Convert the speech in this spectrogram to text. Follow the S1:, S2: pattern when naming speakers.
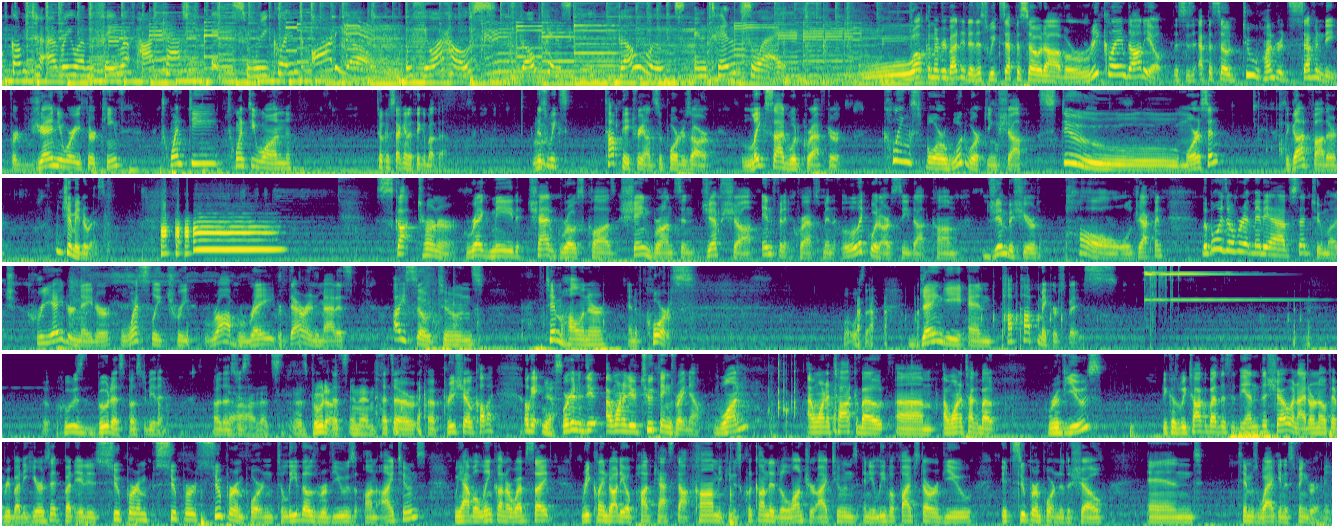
S1: Welcome to everyone's favorite podcast. It's Reclaimed Audio with your hosts, Phil Pinsky, Bill Roots, and Tim Sway.
S2: Welcome, everybody, to this week's episode of Reclaimed Audio. This is episode 270 for January 13th, 2021. Took a second to think about that. This hmm. week's top Patreon supporters are Lakeside Woodcrafter, Klingspor Woodworking Shop, Stu Morrison, The Godfather, Jimmy DeResta. Scott Turner, Greg Mead, Chad Grossclaws, Shane Bronson, Jeff Shaw, Infinite Craftsman, LiquidRC.com, Jim Bashir, Paul Jackman, the boys over at Maybe I've Said Too Much, Creator Nader, Wesley Treat, Rob Ray, Darren Mattis, ISO Tunes, Tim Holliner, and of course, what was that? Gangi and Pop Pop Makerspace. Who's Buddha supposed to be there? Oh, that's just
S3: Uh, that's that's Buddha.
S2: that's
S3: and then
S2: that's a, a pre-show callback. Okay,
S3: Yes.
S2: we're gonna do. I want to do two things right now. One, I want to talk about. Um, I want to talk about reviews because we talk about this at the end of the show, and I don't know if everybody hears it, but it is super, super, super important to leave those reviews on iTunes. We have a link on our website, reclaimedaudiopodcast.com. You can just click on it; it'll launch your iTunes, and you leave a five-star review. It's super important to the show, and Tim's wagging his finger at me.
